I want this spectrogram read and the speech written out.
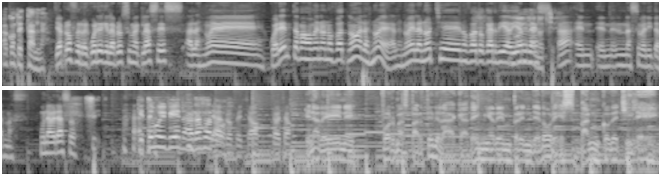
a contestarla. Ya, profe, recuerde que la próxima clase es a las 9.40 más o menos nos va... No, a las 9. A las 9 de la noche nos va a tocar día viernes. ¿ah? En, en, unas semanitas más. Un abrazo. Que esté muy bien. Abrazo a ya, todos. profe. Chao. Chao, chao. En ADN formas parte de la Academia de Emprendedores Banco de Chile.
